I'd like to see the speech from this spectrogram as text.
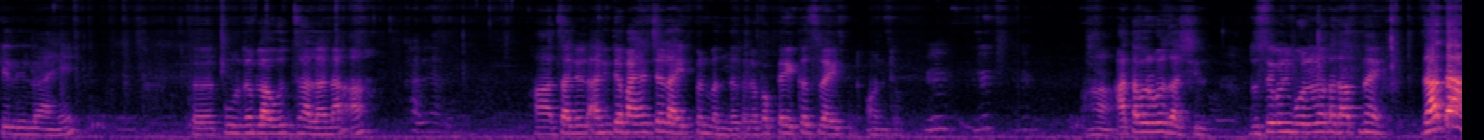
केलेला आहे. तर पूर्ण ब्लाऊज झाला ना आ? हा चालेल. आणि त्या बाहेरच्या लाइट पण बंद करा. फक्त एकच लाइट ऑन ठेव. हा आता बरोबर जाशील. दुसरे कोणी बोलवलं का जात नाही? जाता!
